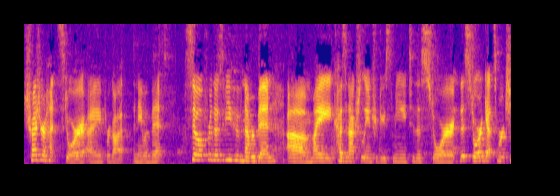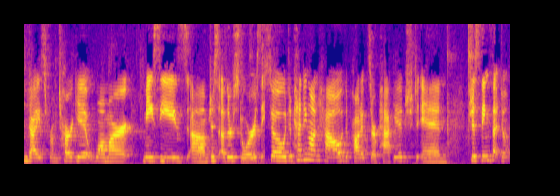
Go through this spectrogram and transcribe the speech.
treasure hunt store. I forgot the name of it. So for those of you who've never been, um, my cousin actually introduced me to this store. This store gets merchandise from Target, Walmart, Macy's, um, just other stores. So depending on how the products are packaged and just things that don't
